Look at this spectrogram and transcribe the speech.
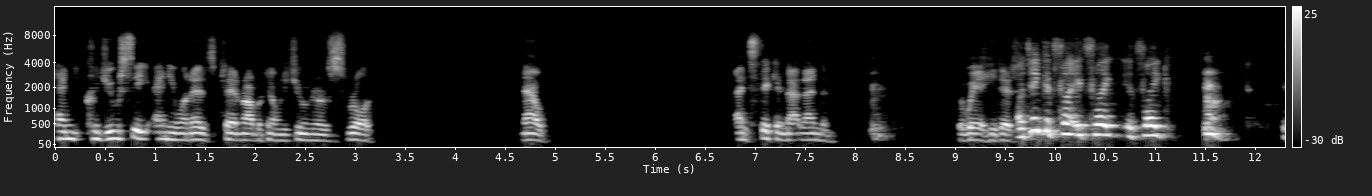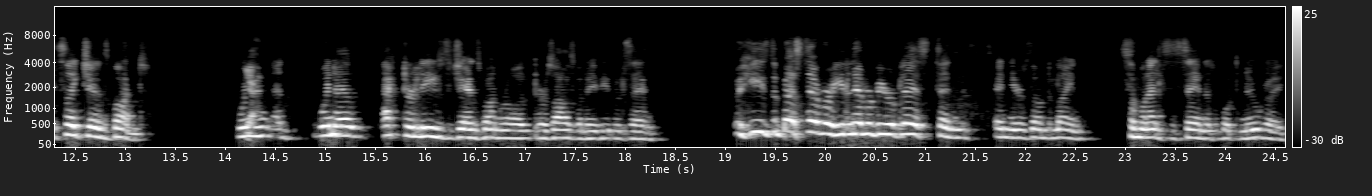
can could you see anyone else playing Robert Downey Jr.'s role? now and stick in that landing the way he did. I think it's like it's like it's like it's like James Bond. When yeah. when an actor leaves the James Bond role, there's always going to be people saying, "He's the best ever. He'll never be replaced." 10, 10 years down the line, someone else is saying it about the new guy.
